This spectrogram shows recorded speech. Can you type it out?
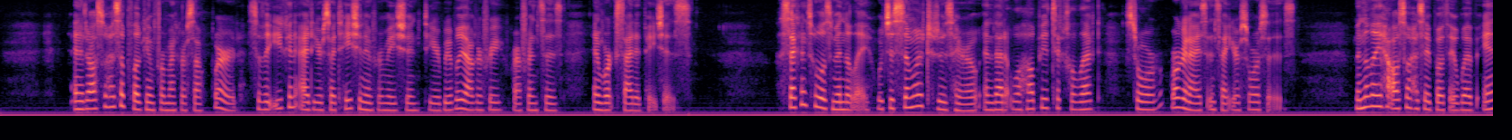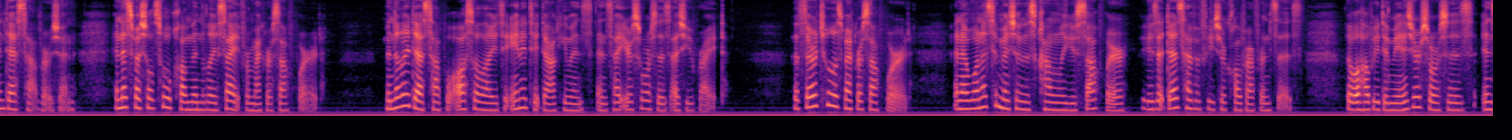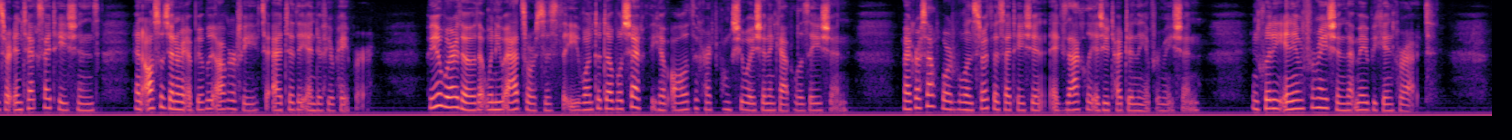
and it also has a plugin for Microsoft Word so that you can add your citation information to your bibliography, references, and works cited pages. The second tool is Mendeley, which is similar to Zotero in that it will help you to collect, store, organize, and cite your sources. Mendeley also has a, both a web and desktop version, and a special tool called Mendeley Cite for Microsoft Word. Mendeley Desktop will also allow you to annotate documents and cite your sources as you write. The third tool is Microsoft Word, and I wanted to mention this commonly used software because it does have a feature called References that will help you to manage your sources, insert in-text citations, and also generate a bibliography to add to the end of your paper. Be aware though that when you add sources that you want to double check that you have all of the correct punctuation and capitalization. Microsoft Word will insert the citation exactly as you typed in the information, including any information that may be incorrect.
